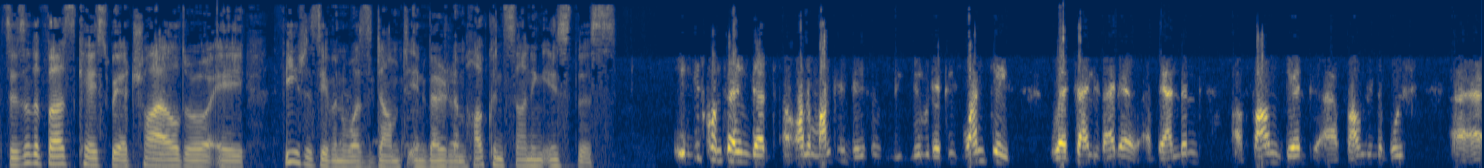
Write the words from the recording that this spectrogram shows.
So this isn't the first case where a child or a fetus even was dumped in Verulam. How concerning is this? It is concerning that uh, on a monthly basis we deal with at least one case where a child is either abandoned, found dead, found in the bush, uh,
